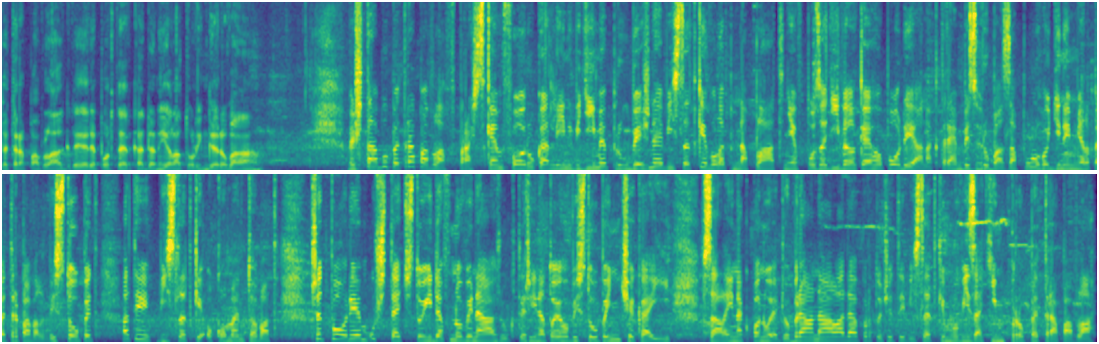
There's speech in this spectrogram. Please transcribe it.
Petra Pavla, kde je reportérka Daniela Tolingerová. Ve štábu Petra Pavla v Pražském fóru Karlín vidíme průběžné výsledky voleb na plátně v pozadí velkého pódia, na kterém by zhruba za půl hodiny měl Petr Pavel vystoupit a ty výsledky okomentovat. Před pódiem už teď stojí dav novinářů, kteří na to jeho vystoupení čekají. V sále jinak panuje dobrá nálada, protože ty výsledky mluví zatím pro Petra Pavla.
